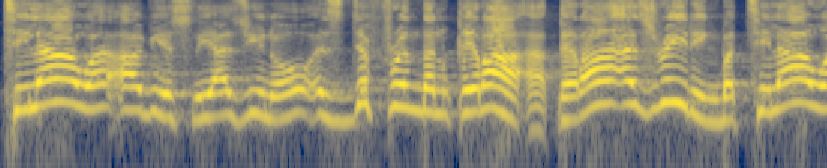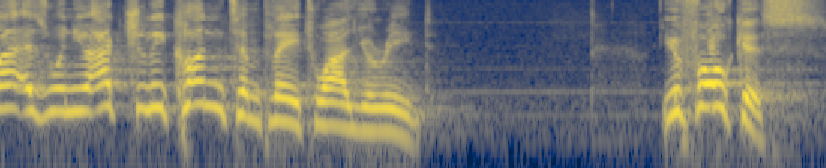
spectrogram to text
Tilawa, obviously, as you know, is different than qira'ah. Qira'ah is reading, but tilawa is when you actually contemplate while you read. You focus.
